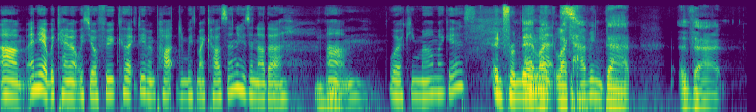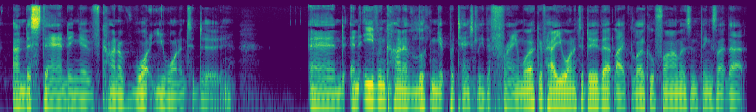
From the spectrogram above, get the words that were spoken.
um, and yeah, we came up with Your Food Collective and partnered with my cousin, who's another Mm-hmm. um, working mum, I guess. And from there, And like like having that that understanding of kind of what you wanted to do, and and even kind of looking at potentially the framework of how you wanted to do that, like local farmers and things like that.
